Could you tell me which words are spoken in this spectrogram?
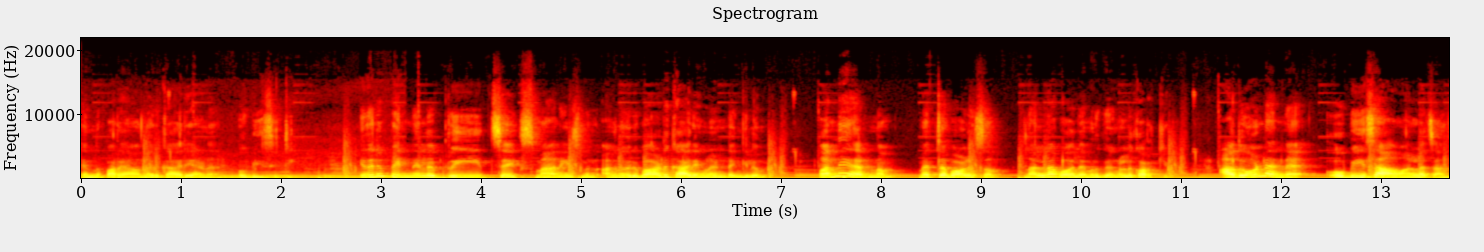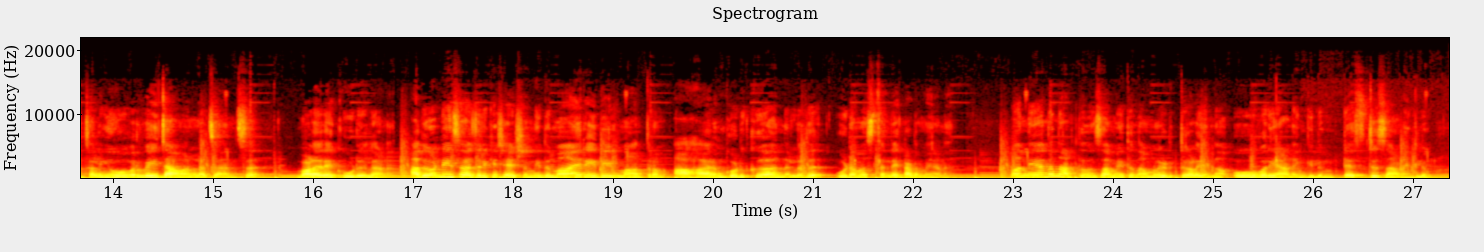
എന്ന് പറയാവുന്ന ഒരു കാര്യമാണ് ഒബീസിറ്റി ഇതിന് പിന്നിൽ ബ്രീത്ത് സെക്സ് മാനേജ്മെന്റ് അങ്ങനെ ഒരുപാട് കാര്യങ്ങൾ ഉണ്ടെങ്കിലും വന്യീകരണം മെറ്റബോളിസം നല്ല പോലെ മൃഗങ്ങളിൽ കുറയ്ക്കും. അതുകൊണ്ട് തന്നെ ഒബീസ് ആവാനുള്ള ചാൻസ് അല്ലെങ്കിൽ ഓവർ വെയിറ്റ് ആവാനുള്ള ചാൻസ് വളരെ കൂടുതലാണ്. അതുകൊണ്ട് ഈ സർജറിക്ക് ശേഷം ഇതുമായ രീതിയിൽ മാത്രം ആഹാരം കൊടുക്കുക എന്നുള്ളത് ഉടമസ്ഥന്റെ കടമയാണ്. വന്യീകരണം നടത്തുന്ന സമയത്ത് നമ്മൾ എടുത്തു കളയുന്ന ഓവറി ആണെങ്കിലും ടെസ്റ്റസ് ആണെങ്കിലും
